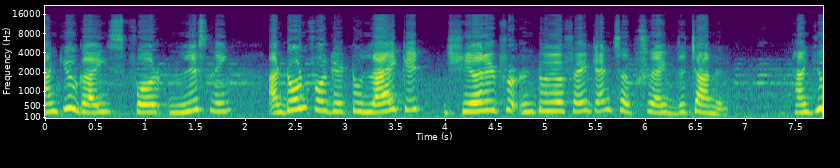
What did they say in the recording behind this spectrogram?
Thank you guys for listening and don't forget to like it, share it to your friends and subscribe the channel. Thank you.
